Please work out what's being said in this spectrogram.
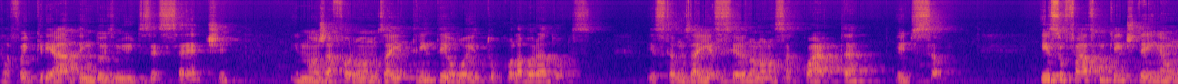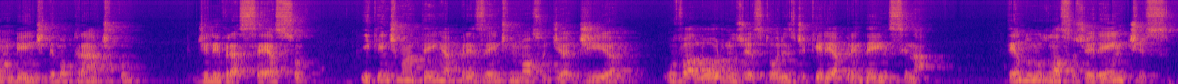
Ela foi criada em 2017 e nós já formamos aí 38 colaboradores. Estamos aí esse ano na nossa quarta edição. Isso faz com que a gente tenha um ambiente democrático, de livre acesso e que a gente mantenha presente no nosso dia a dia o valor nos gestores de querer aprender e ensinar. Tendo nos nossos gerentes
